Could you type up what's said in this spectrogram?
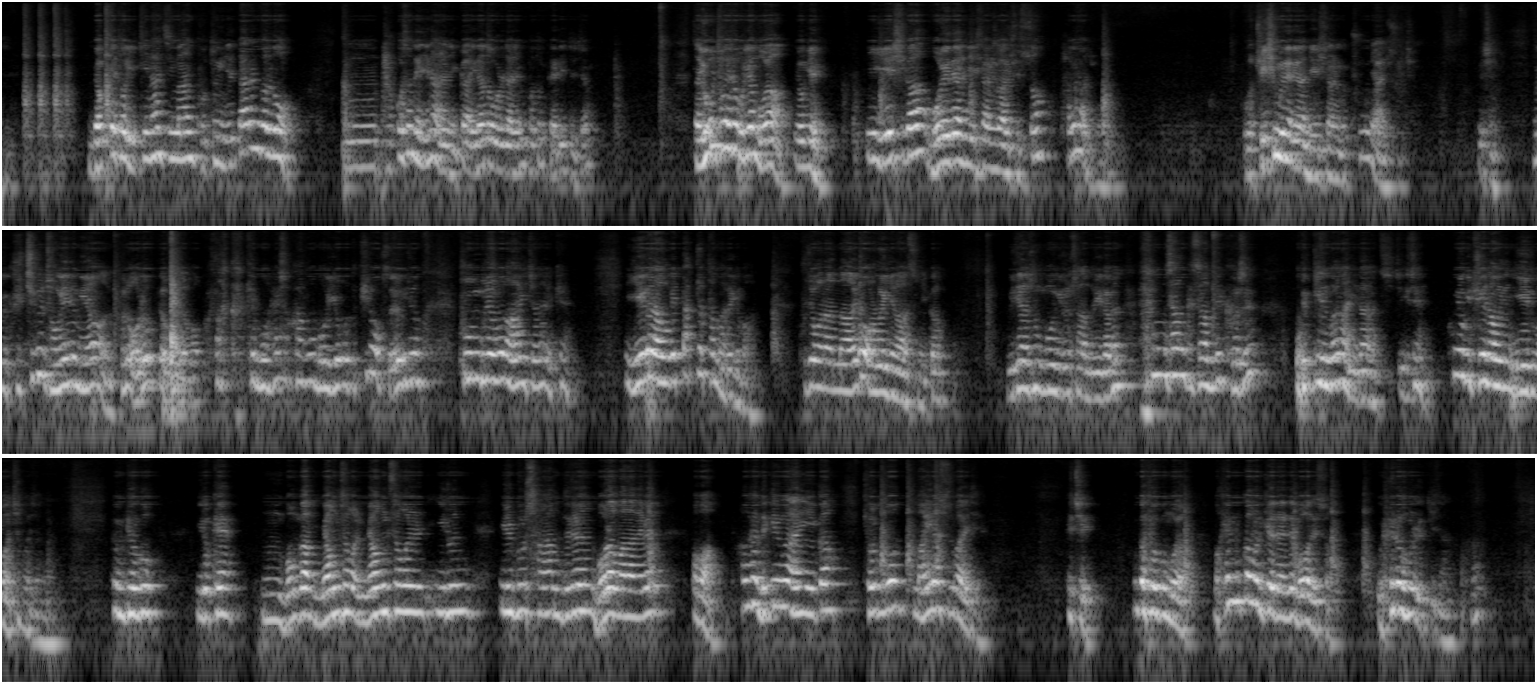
몇 개 더 있긴 하지만 보통 이제 다른 걸로 음, 바꿔서 내지는 않으니까 이라도 올다니면 보통 베리즈죠. 자, 이걸 통해서 우리가 뭐야? 여기 이 예시가 뭐에 대한 예시라는 거 알 수 있어? 당연하죠. 뭐 죄시문에 대한 예시라는 거 충분히 알 수 있죠. 그렇지? 그 규칙을 정해놓으면 별로 어려울 게 없어요. 뭐 그렇게 뭐 해석하고 뭐 이런 것도 필요 없어요. 여기 좀 부분 구조로 나와 있잖아 이렇게. 얘가 나오기 딱 좋단 말이야 이거 봐. 구조가 안 나와도 언론이 나왔으니까 위대한 성공을 이룬 사람들이라면 항상 그 사람들이 그것을 느끼는 건 아니다. 그럼 여기 뒤에 나오는 얘도 마찬가지잖아. 그럼 결국 이렇게 음 뭔가 명성을 명성을 이룬 일부 사람들은 뭐라고 말하냐면 봐봐 항상 느끼는 건 아니니까 결국은 마이너스로 가야지. 그치? 그러니까 결국 뭐야? 막 행복감을 느껴야 되는데 뭐가 됐어? 외로움을 느끼잖아. 어?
